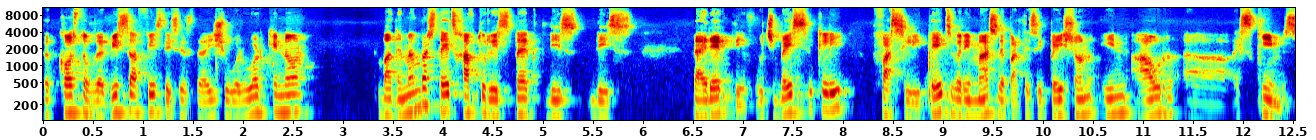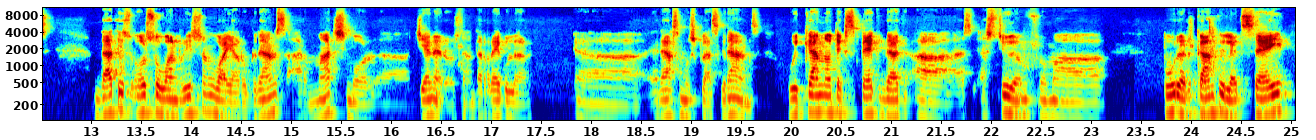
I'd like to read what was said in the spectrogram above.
the cost of the visa fees, this is the issue we're working on. But the member states have to respect this, this directive, which basically facilitates very much the participation in our uh, schemes. That is also one reason why our grants are much more uh, generous than the regular uh, Erasmus Plus grants. We cannot expect that uh, a student from a poorer country, let's say,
